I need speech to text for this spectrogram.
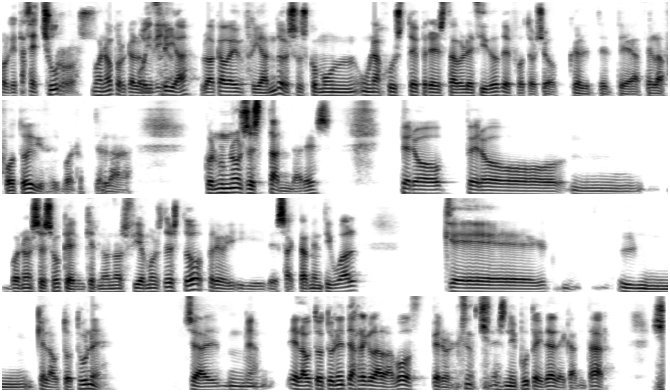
porque te hace churros. Bueno, porque lo día. enfría, lo acaba enfriando. Eso es como un, un ajuste preestablecido de Photoshop, que te, te hace la foto y dices, bueno, te la, con unos estándares. Pero, pero mm, bueno, es eso, que, que no nos fiemos de esto, pero y exactamente igual que, mm, que el autotune. O sea, mm, el autotune te arregla la voz, pero no tienes ni puta idea de cantar. Y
